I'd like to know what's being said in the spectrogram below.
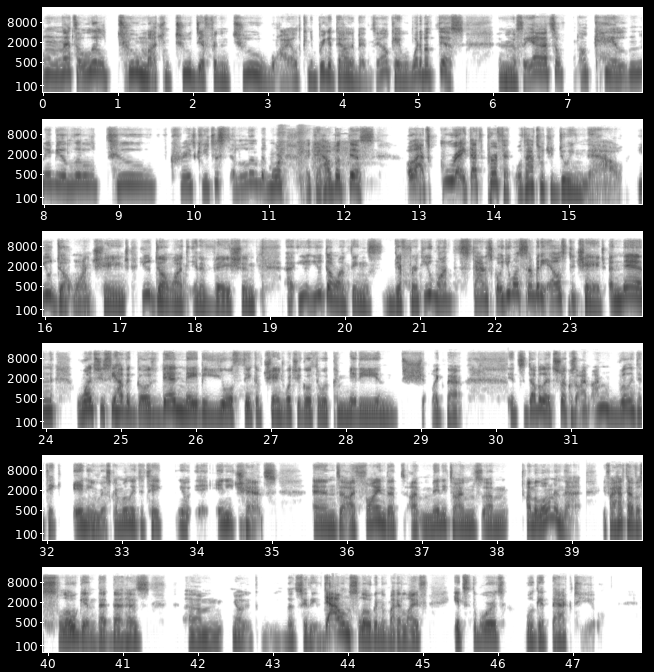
mm, that's a little too much and too different and too wild. Can you bring it down a bit and say, okay, well, what about this? And they'll say, yeah, that's okay, maybe a little too crazy. Can you just a little bit more? Okay, how about this? Oh, that's great. That's perfect. Well, that's what you're doing now. You don't want change. You don't want innovation. Uh, you, you don't want things different. You want status quo. You want somebody else to change. And then once you see how that goes, then maybe you'll think of change once you go through a committee and shit like that. It's double edged sword because I'm, I'm willing to take any risk. I'm willing to take you know any chance. And uh, I find that uh, many times um, I'm alone in that. If I have to have a slogan that that has um, you know, let's say the down slogan of my life, it's the words, we'll get back to you.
